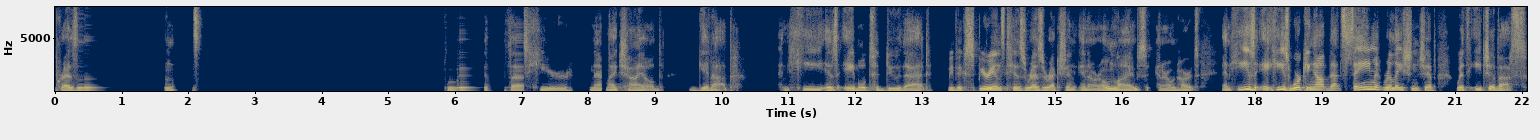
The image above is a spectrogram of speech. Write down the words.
present with us here now, my child, get up. And he is able to do that. We've experienced his resurrection in our own lives, in our own hearts, and he's he's working out that same relationship with each of us,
